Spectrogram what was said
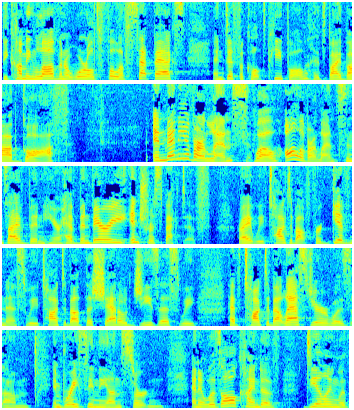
Becoming Love in a World Full of Setbacks and Difficult People. It's by Bob Goff. And many of our Lents, well, all of our Lents since I've been here, have been very introspective, right? We've talked about forgiveness. We talked about the shadow Jesus. We have talked about, last year was um, embracing the uncertain. And it was all kind of dealing with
